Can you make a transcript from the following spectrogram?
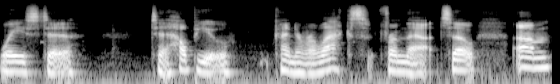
ways to to help you kind of relax from that. So, um,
